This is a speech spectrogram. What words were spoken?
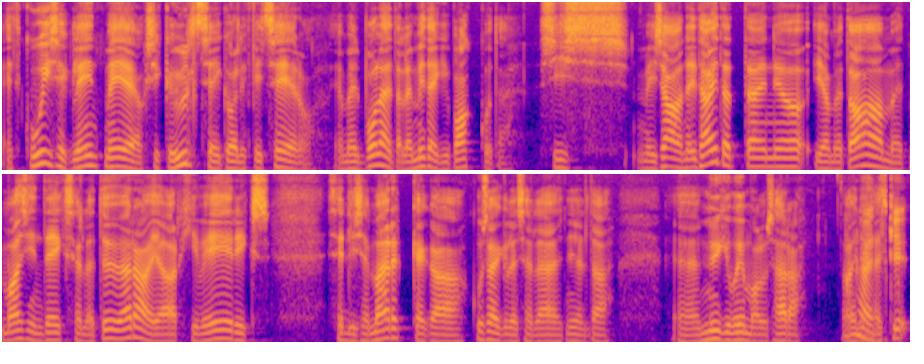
et kui see klient meie jaoks ikka üldse ei kvalifitseeru ja meil pole talle midagi pakkuda, siis me ei saa neid aidata, on ju, ja me tahame, et masin teeks selle töö ära ja arhiveeriks sellise märkega kusagile selle nii-öelda äh, müügivõimaluse ära. noh, et ki-,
